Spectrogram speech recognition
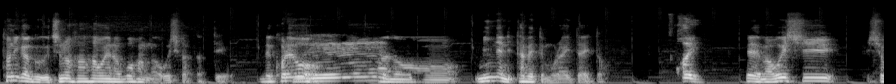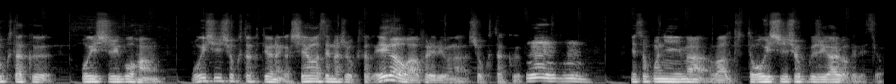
とにかくうちの母親のご飯が美味しかったっていう。で、これを、あのみんなに食べてもらいたいと。はい。で、まあ、美味しい食卓、美味しいご飯、美味しい食卓っていうのが幸せな食卓、笑顔あふれるような食卓。うんうん。でそこに、まあ、はきっと美味しい食事があるわけですよ。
